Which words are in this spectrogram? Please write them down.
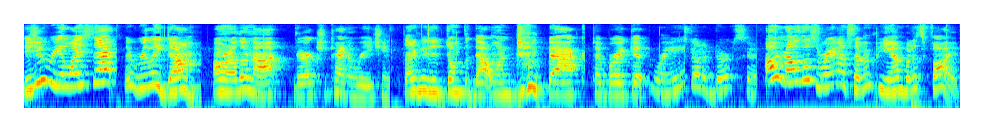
Did you realize that? They're really dumb. Oh, no, they're not. They're actually kind of reaching. I need to dump that one back to break it. Rain? It's got a dark skin. Oh, no, those rain at 7 p.m., but it's 5.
